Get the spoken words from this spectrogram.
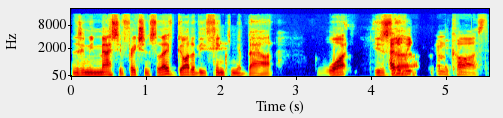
and there's going to be massive friction. So they've got to be thinking about what is how the, do we on the cost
